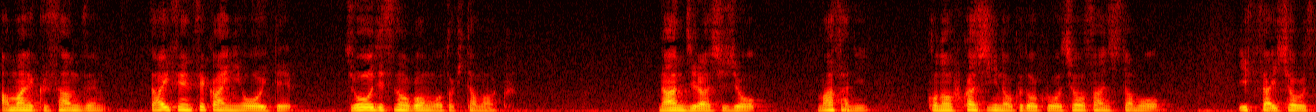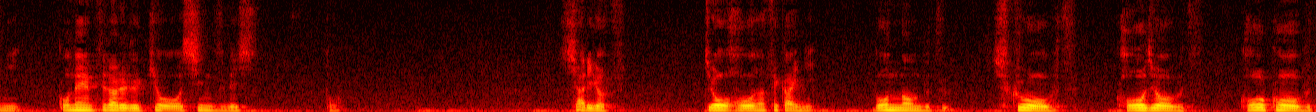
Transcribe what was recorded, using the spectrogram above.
あまねく三千大千世界において上実の言を解きたまわく。汝ら主上まさにこの不可思議の功徳を称賛したもう一切諸仏に五年せられる今日を信ずべしと。シャリオツ情報の世界に煩悩仏宿王仏工場仏高校仏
